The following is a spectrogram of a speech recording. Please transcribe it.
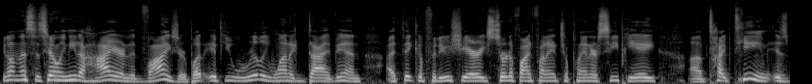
You don't necessarily need to hire an advisor, but if you really want to dive in, I think a fiduciary, certified financial planner, CPA uh, type team is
